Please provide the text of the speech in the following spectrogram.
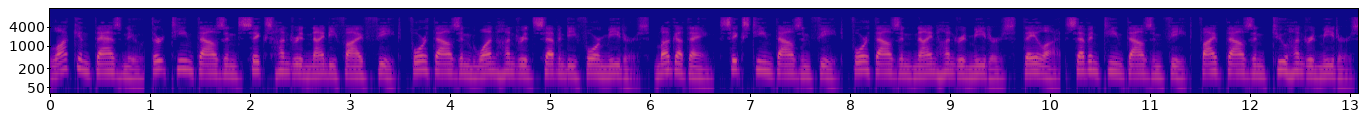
Lachen Thasnu 13,695 feet 4,174 meters Muguthang 16,000 feet 4,900 meters Thala 17,000 feet 5,200 meters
